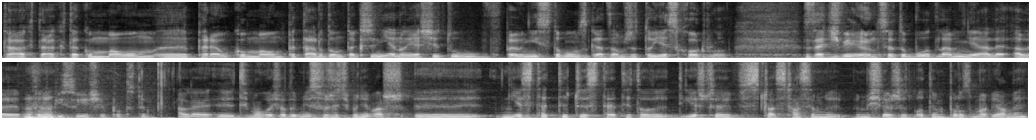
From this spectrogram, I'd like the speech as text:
tak, tak, taką małą e, perełką, małą petardą, także nie no, ja się tu w pełni z tobą zgadzam, że to jest horror. Zadziwiające to było dla mnie, ale, ale mhm. podpisuję się pod tym. Ale y, ty mogłeś ode mnie słyszeć, ponieważ y, niestety czy stety, to jeszcze z, z, czasem myślę, że o tym porozmawiamy,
